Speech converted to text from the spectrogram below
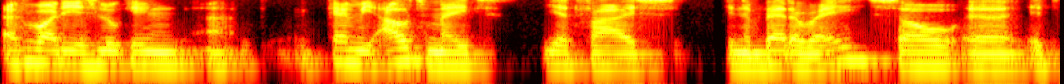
everybody is looking: uh, can we automate the advice in a better way so uh, it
